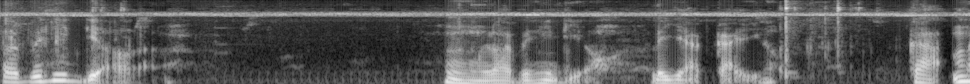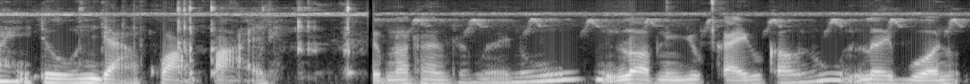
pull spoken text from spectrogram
รอดไปนิดเดียวอะอืมรอดไปนิดเดียวระยะไกลเนาะกะไม่โดนอย่างขวางปลายเลยเกือบนอนท่านผู้ชมเลยนู้นรอบนี้อยู่ไกลกูเก่านู้นเลยบัวนู้น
